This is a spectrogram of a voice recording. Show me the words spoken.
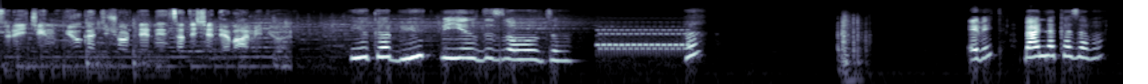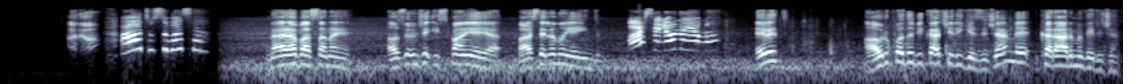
Süre için Hyuga tişörtlerinin satışı devam ediyor. Hyuga büyük bir yıldız oldu. Ha? Evet, ben Nakazawa. Alo? Aa Tsubasa. Merhaba Sanayi. Az önce İspanya'ya, Barcelona'ya indim. Barcelona'ya mı? Evet. Avrupa'da birkaç yeri gezeceğim ve kararımı vereceğim.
